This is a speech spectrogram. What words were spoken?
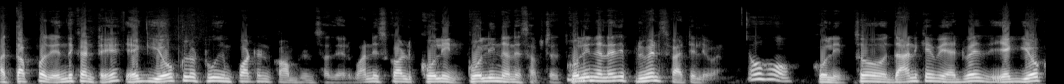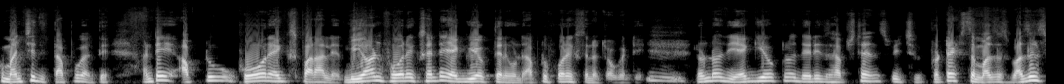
అది తప్పదు. ఎందుకంటే ఎగ్ యోక్లో టూ ఇంపార్టెంట్ కాంపనెంట్స్ అదే one is called choline choline అనే సబ్స్టెన్స్ కోలిన్ అనేది ప్రివెంట్స్ ఫ్యాటీ లివర్ ఓహో. కోలిన్ సో దానికే అడ్వైజ్ ఎగ్ యోక్ మంచిది తప్పుగా అంటే అప్ టు ఫోర్ ఎగ్స్ పర్వాలేదు. బియాండ్ ఫోర్ ఎగ్స్ అంటే ఎగ్ యోక్ తినకూడదు. అప్ టు ఫోర్ ఎగ్స్ తినొచ్చు ఒకటి. ఉమ్. రెండోది ఎగ్ యోక్లో there is substance which protects the muscles muscles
